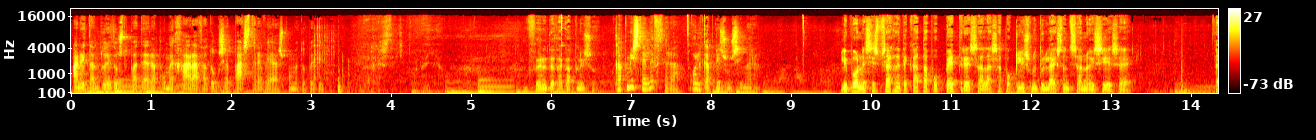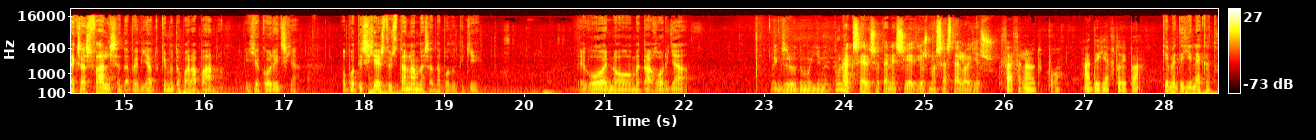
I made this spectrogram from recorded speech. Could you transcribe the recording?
Αν ήταν το είδος του πατέρα που με χαρά θα τον ξεπάστρευε, ας πούμε, το παιδί του. Μου φαίνεται θα καπνίσω. Καπνίστε ελεύθερα. Όλοι καπνίζουν σήμερα. Λοιπόν, εσείς ψάχνετε κάτω από πέτρες, αλλά ας αποκλείσουμε τουλάχιστον τις ανοησίες, ε. Τα εξασφάλισε τα παιδιά του και με το παραπάνω. Είχε κορίτσια. Οπότε η σχέση τους ήταν άμεσα ανταποδοτική. Εγώ εννοώ με τα αγόρια. Δεν ξέρω τι μου γίνεται. Πού να ξέρεις όταν εσύ ο ίδιος μας τα λόγια σου; Θα ήθελα να του πω. Αντί γι' αυτό είπα. Και με τη γυναίκα του.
